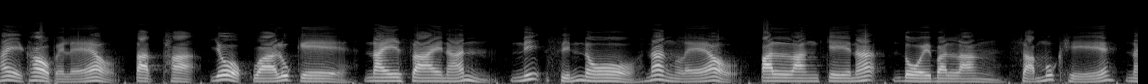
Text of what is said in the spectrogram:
ให้เข้าไปแล้ว ตัดถะโยกวาลุเก ในทรายนั้น นิสินโนนั่งแล้วปัลลังเกนะ โดยบัลลังสัมมุเขใน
